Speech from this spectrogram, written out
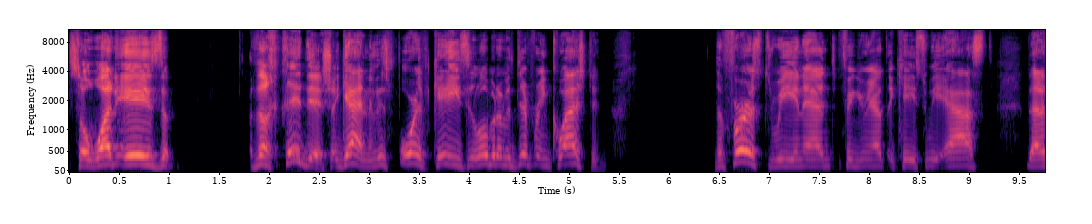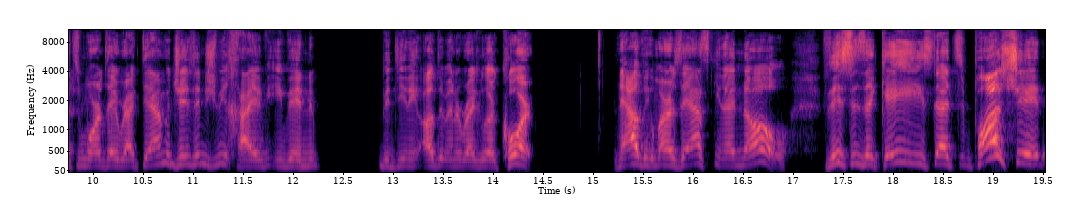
So what is the chiddush? Again, in this fourth case, a little bit of a different question. The first three, and figuring out the case, we asked that it's more direct damages, and you should be chayiv even b'dini adam in a regular court. Now the Gemara is asking that no, this is a case that's pashit.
